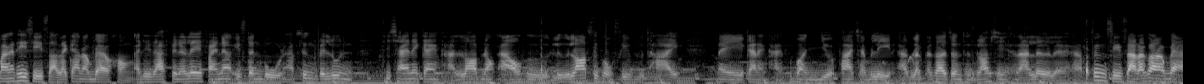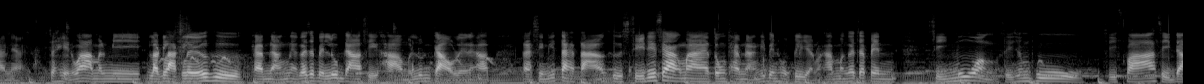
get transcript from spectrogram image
มากันที่สีสันและการออกแบบของ Adidas Finale Final Istanbul นะครับ ซึ่งเป็นรุ่นที่ใช้ในการแข่งขันรอบน็อกเอาท์คือหรือรอบ 16 ทีมสุดท้าย ในการแข่งขันฟุตบอลยูฟ่าแชมเปี้ยนลีกครับ แล้วก็จนถึงรอบชิงชนะเลิศเลยครับ ซึ่งสีสันและการออกแบบเนี่ย จะเห็นว่ามันมีหลักๆ เลยก็คือแถบหนังเนี่ยก็จะเป็นรูปดาวสีขาวเหมือนรุ่นเก่าเลยนะครับ แต่สิ่งที่แตกต่างก็คือสีที่แทรกมาตรงแถบหนังที่เป็นหกเหลี่ยมนะครับ มันก็จะเป็นสีม่วง สีชมพู สีฟ้า สีด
